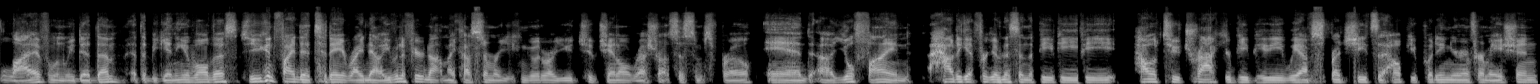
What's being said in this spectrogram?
live when we did them at the beginning of all this. So you can find it today, right now. Even if you're not my customer, you can go to our YouTube channel, Restaurant Systems Pro, and uh, you'll find how to get forgiveness in the PPP, how to track your PPP. We have spreadsheets that help you put in your information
